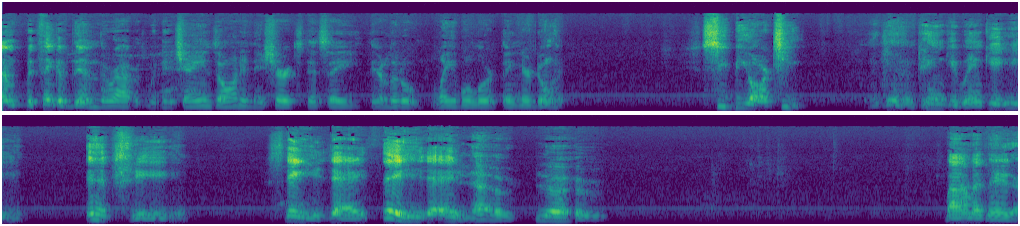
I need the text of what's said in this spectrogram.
Um, but think of them, the rappers, with their chains on and their shirts that say their little label or thing they're doing. CBRT. Again, tinky winky. Ipsy. Stay there, stay there, low, low. Mama nigga,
